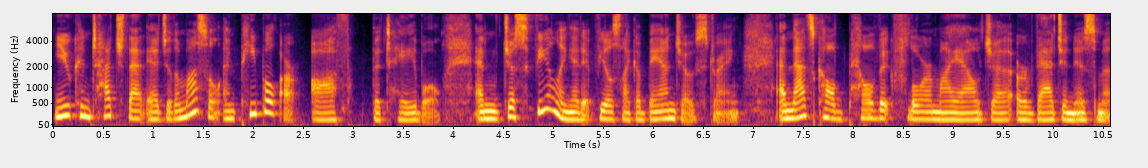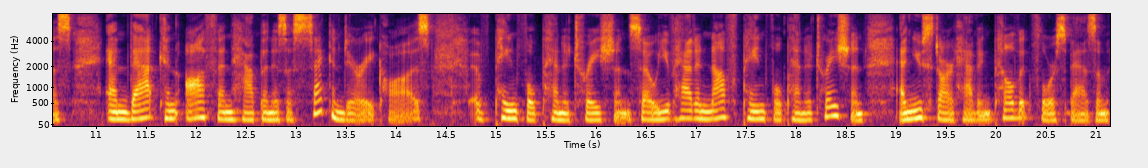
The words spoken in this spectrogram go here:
you can touch that edge of the muscle, and people are off the table. And just feeling it, it feels like a banjo string. And that's called pelvic floor myalgia or vaginismus. And that can often happen as a secondary cause of painful penetration. So you've had enough painful penetration and you start having pelvic floor spasm.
